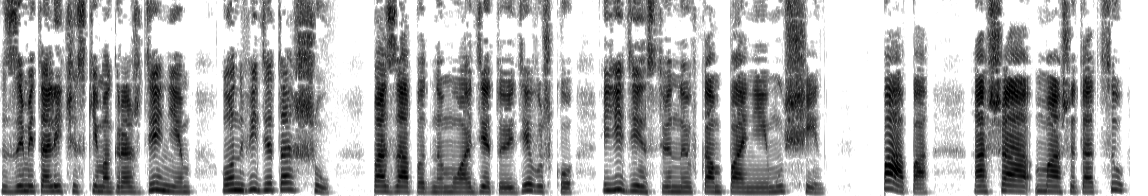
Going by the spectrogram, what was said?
За металлическим ограждением он видит Ашу, по-западному одетую девушку, единственную в компании мужчин. «Папа!» Аша машет отцу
